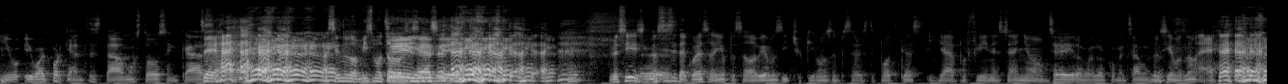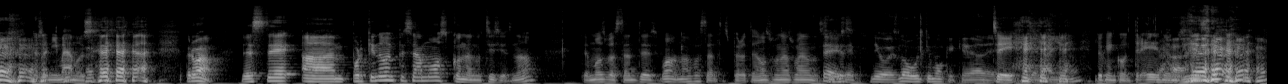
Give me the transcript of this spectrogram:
Igu- Igual porque antes estábamos todos en casa. Sí. haciendo lo mismo todos Sí, los días. sí. Pero sí, no sé si te acuerdas, el año pasado habíamos dicho que íbamos a empezar este podcast y ya por fin este año Sí, lo, lo comenzamos. lo ¿no? hicimos, ¿no? Nos animamos. Pero bueno, este, am, ¿por qué no empezamos con las noticias, no? Tenemos bastantes, bueno, no bastantes, pero tenemos unas buenas Sí, noticias. sí. Digo, es lo último que queda de, Sí, del año, ¿no? lo que encontré. de.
